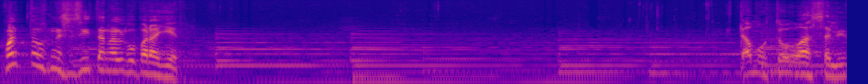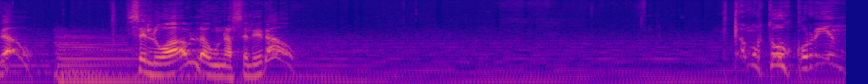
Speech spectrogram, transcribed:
¿Cuántos necesitan algo para ayer? Estamos todos acelerados. Se lo habla un acelerado. Estamos todos corriendo.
